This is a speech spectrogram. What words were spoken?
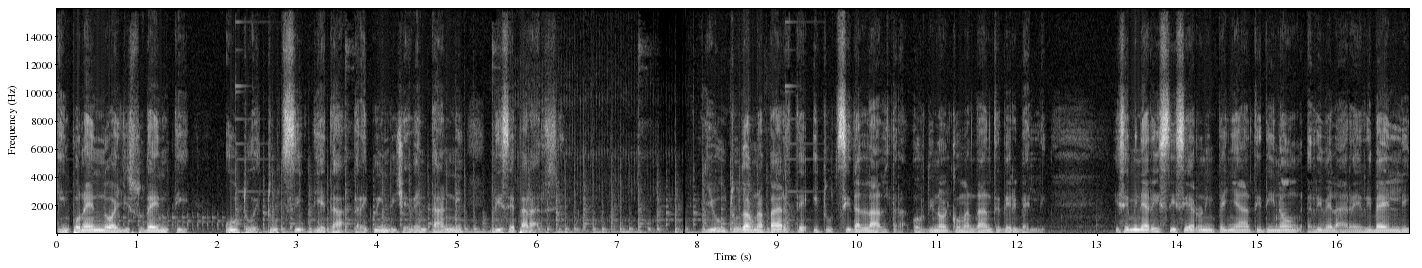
imponendo agli studenti Hutu e Tutsi di età tra i 15 e i 20 anni di separarsi. Gli Hutu da una parte, i Tutsi dall'altra, ordinò il comandante dei ribelli. I seminaristi si erano impegnati di non rivelare ai ribelli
